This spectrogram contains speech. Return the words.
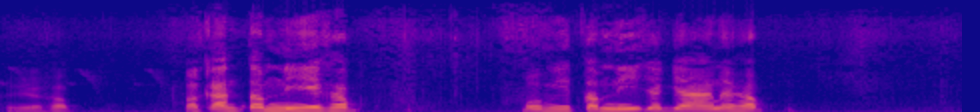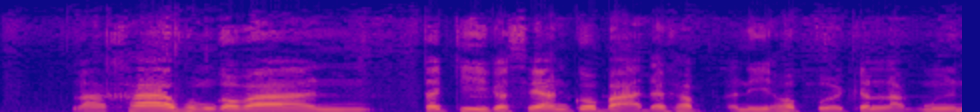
เนี่ยครับ ประกันตำหนี้ครับบ่มีตำหนี้จักอย่างนะครับ ราคาผมก็ว่าตะกี้กับแสนกว่าบาทนะครับ อันนี้เขาเปิดกันหลักหมื่น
